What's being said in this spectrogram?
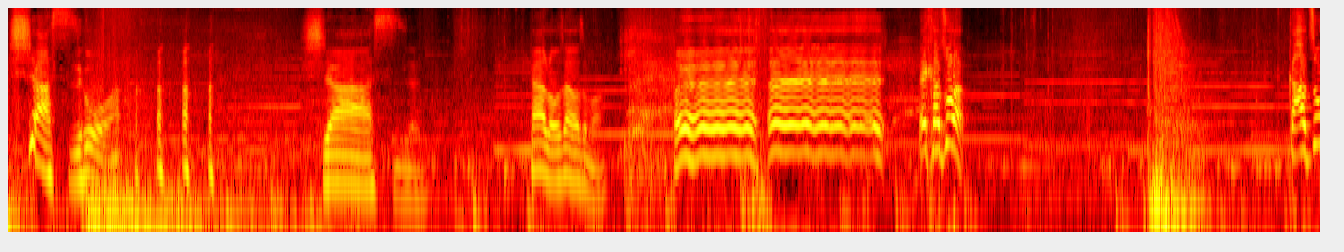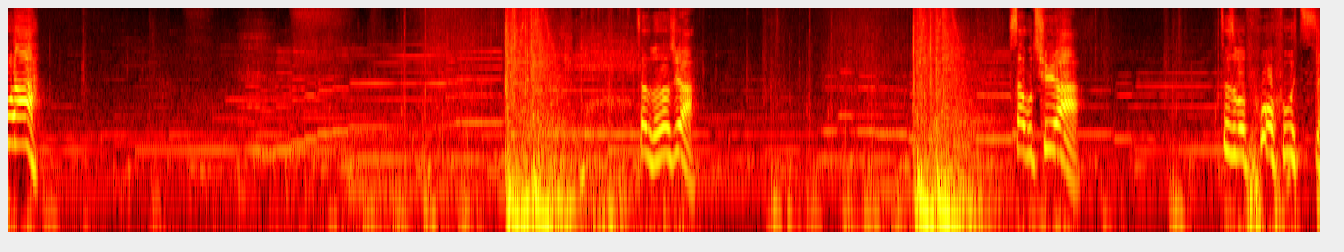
吓死我！吓死人！看下楼上有什么？哎哎哎哎哎哎哎哎哎哎！卡住了，卡住了，这怎么上去啊？上不去啊！这什么破屋子？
